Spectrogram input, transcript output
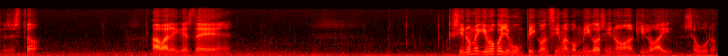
¿Qué es esto? Ah, vale, que es de... Si no me equivoco llevo un pico encima conmigo, si no aquí lo hay, seguro.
